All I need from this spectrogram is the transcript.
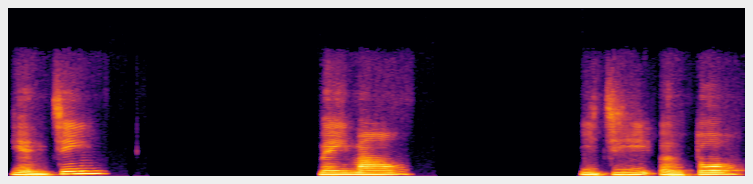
眼睛、眉毛以及耳朵，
